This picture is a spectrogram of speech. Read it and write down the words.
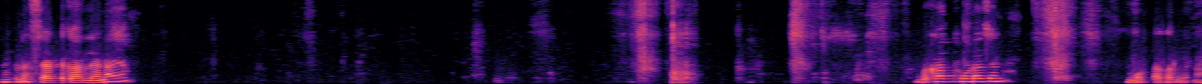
ਹੈ ਪਹਿਲਾਂ ਸੈੱਟ ਕਰ ਲੈਣਾ ਆ। ਬਖਾ ਥੋੜਾ ਜਿਹਾ ਮੋਟਾ ਕਰ ਲੈਣਾ।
